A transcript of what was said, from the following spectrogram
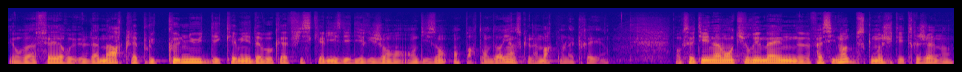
Et on va faire la marque la plus connue des cabinets d'avocats fiscalistes des dirigeants en 10 ans, en partant de rien, parce que la marque, on l'a créée. Hein. Donc c'était une aventure humaine fascinante, parce que moi, j'étais très jeune. Hein.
